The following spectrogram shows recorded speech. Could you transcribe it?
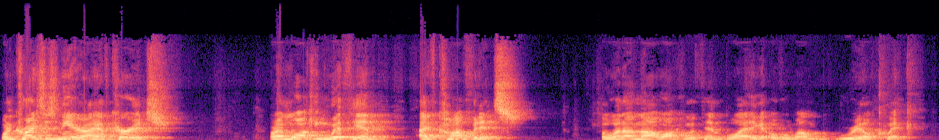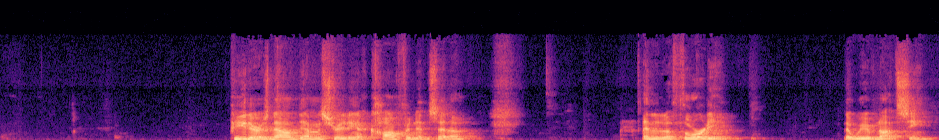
When Christ is near, I have courage. When I'm walking with him, I have confidence. But when I'm not walking with him, boy, I get overwhelmed real quick. Peter is now demonstrating a confidence and a and an authority that we have not seen.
